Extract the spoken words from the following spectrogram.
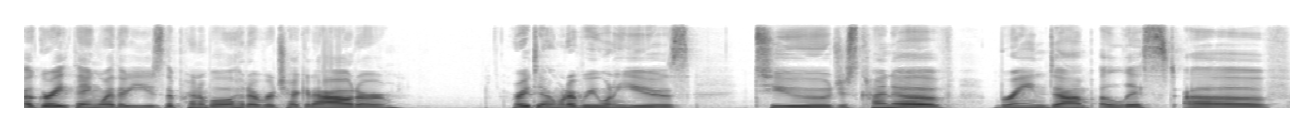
a great thing whether you use the printable, head over, check it out, or write down whatever you want to use to just kind of brain dump a list of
